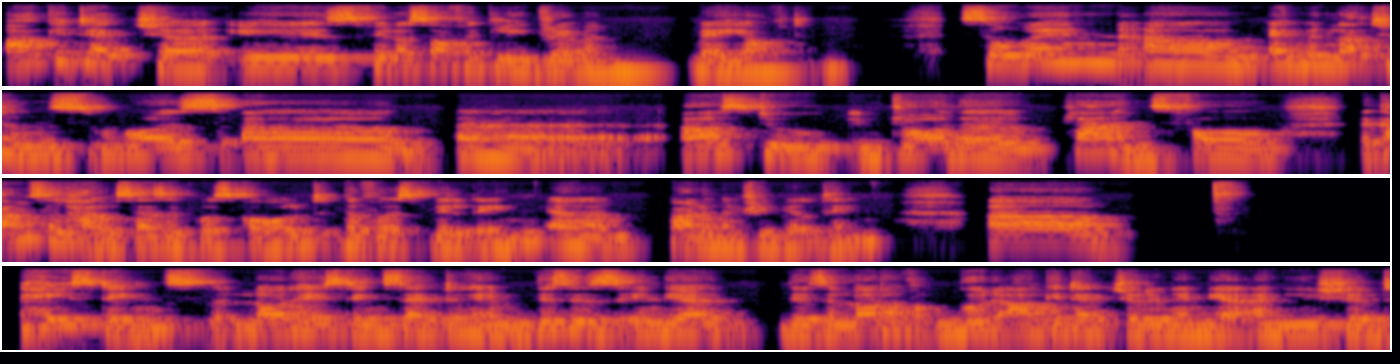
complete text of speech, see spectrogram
architecture is philosophically driven very often. So when um, Edwin Lutyens was uh, uh, asked to draw the plans for the council house, as it was called, the first building, um, parliamentary building, uh, Hastings, Lord Hastings said to him, This is India. There's a lot of good architecture in India, and you should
